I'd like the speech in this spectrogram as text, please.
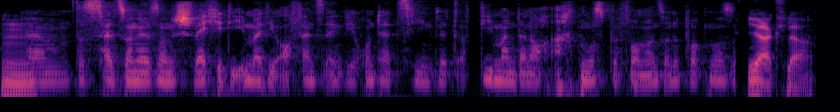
Mhm. Ähm, das ist halt so eine, so eine Schwäche, die immer die Offense irgendwie runterziehen wird, auf die man dann auch achten muss, bevor man so eine Prognose. Ja, klar.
